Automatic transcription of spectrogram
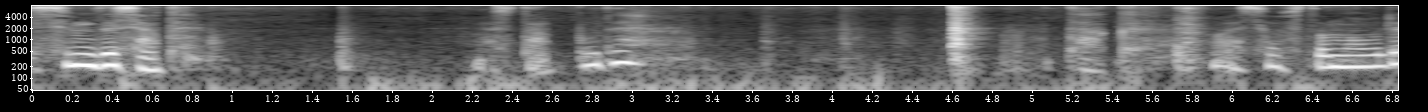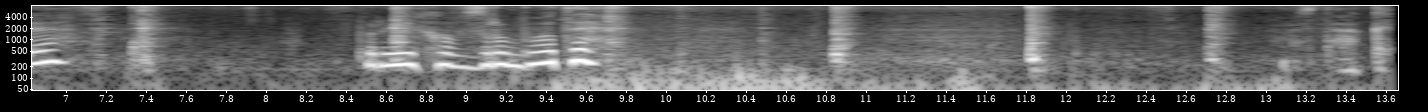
70. Ось так буде. Так, Вася встановлює. Приїхав з роботи. Ось так.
